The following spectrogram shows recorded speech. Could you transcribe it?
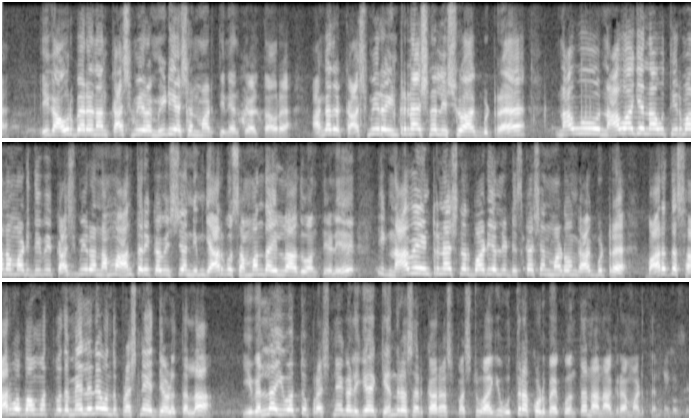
ಈಗ ಅವ್ರು ಬೇರೆ ನಾನು ಕಾಶ್ಮೀರ ಮೀಡಿಯೇಷನ್ ಮಾಡ್ತೀನಿ ಅಂತ ಹೇಳ್ತಾವ್ರೆ. ಹಂಗಾದ್ರೆ ಕಾಶ್ಮೀರ ಇಂಟರ್ನ್ಯಾಷನಲ್ ಇಶ್ಯೂ ಆಗಿಬಿಟ್ರೆ ನಾವು, ನಾವಾಗೆ ನಾವು ತೀರ್ಮಾನ ಮಾಡಿದ್ದೀವಿ, ಕಾಶ್ಮೀರ ನಮ್ಮ ಆಂತರಿಕ ವಿಷಯ, ನಿಮ್ಗೆ ಯಾರಿಗೂ ಸಂಬಂಧ ಇಲ್ಲ ಅದು ಅಂತೇಳಿ. ಈಗ ನಾವೇ ಇಂಟರ್ನ್ಯಾಷನಲ್ ಬಾಡಿಯಲ್ಲಿ ಡಿಸ್ಕಷನ್ ಮಾಡೋಂಗೆ ಆಗ್ಬಿಟ್ರೆ, ಭಾರತ ಸಾರ್ವಭೌಮತ್ವದ ಮೇಲೇ ಒಂದು ಪ್ರಶ್ನೆ ಎದ್ದೇಳುತ್ತಲ್ಲ? ಇವೆಲ್ಲ ಇವತ್ತು ಪ್ರಶ್ನೆಗಳಿಗೆ ಕೇಂದ್ರ ಸರ್ಕಾರ ಸ್ಪಷ್ಟವಾಗಿ ಉತ್ತರ ಕೊಡಬೇಕು ಅಂತ ನಾನು ಆಗ್ರಹ ಮಾಡ್ತೇನೆ.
